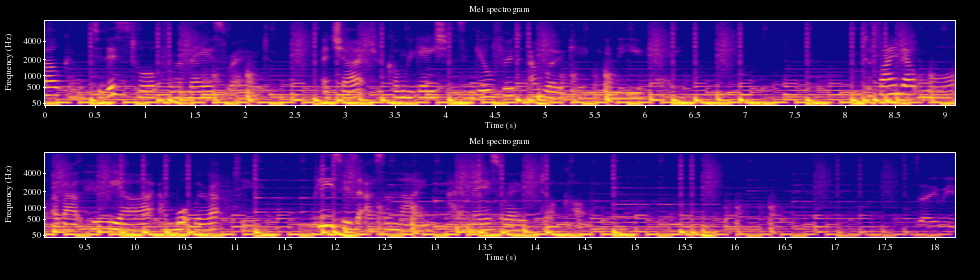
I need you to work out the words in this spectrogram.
welcome to this talk from Emmaus Road, a church with congregations in Guildford and Woking in the UK. To find out more about who we are and what we're up to, please visit us online at emmausroad.com. Today we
